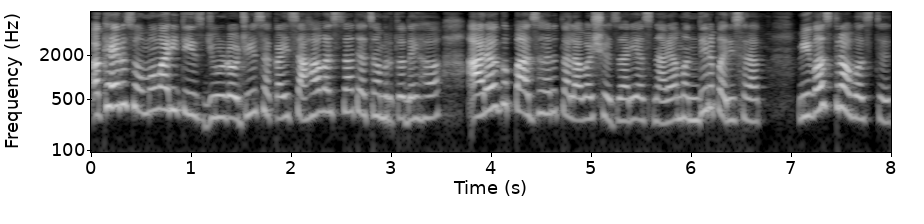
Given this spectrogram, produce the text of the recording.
अखेर सोमवारी तीस जून रोजी सकाळी सहा वाजता त्याचा मृतदेह आरग पाझर तलावाशेजारी असणाऱ्या मंदिर परिसरात विवस्त्र अवस्थेत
